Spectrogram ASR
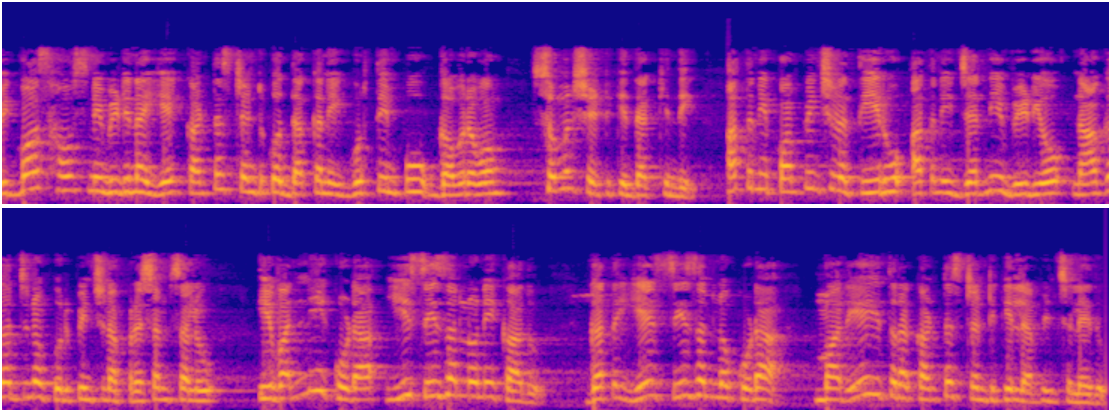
బిగ్ బాస్ హౌస్ని వీడిన ఏ కంటెస్టెంట్కు దక్కని గుర్తింపు గౌరవం సుమన్ శెట్టికి దక్కింది. అతని పంపించిన తీరు అతని జర్నీ వీడియో నాగార్జున కురిపించిన ప్రశంసలు ఇవన్నీ కూడా ఈ సీజన్లోనే కాదు. గత ఏ సీజన్లో కూడా మరే ఇతర కంటెస్టెంట్కి లభించలేదు.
